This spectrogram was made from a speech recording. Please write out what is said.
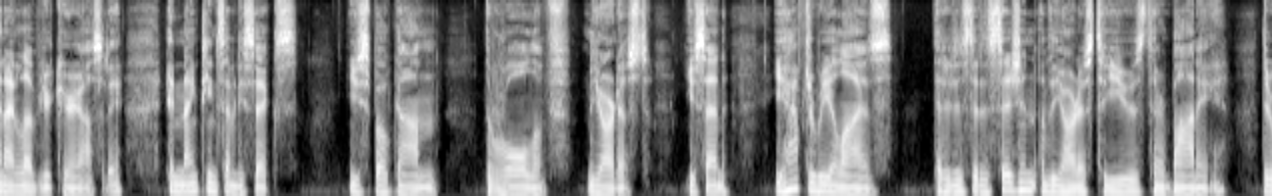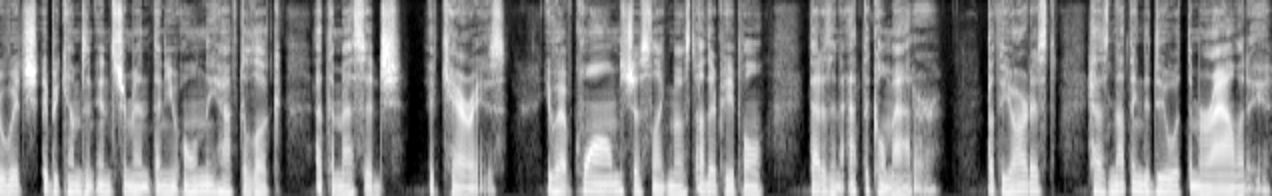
And I love your curiosity. In 1976, you spoke on the role of the artist. You said, You have to realize that it is the decision of the artist to use their body, through which it becomes an instrument, then you only have to look at the message it carries. You have qualms just like most other people, that is an ethical matter. But the artist has nothing to do with the morality.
